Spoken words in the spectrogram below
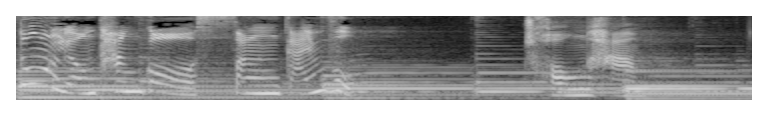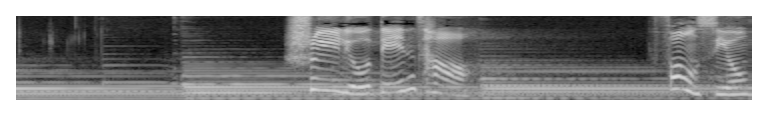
栋梁堂阁三干屋，重行，水流颠草，放胸，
